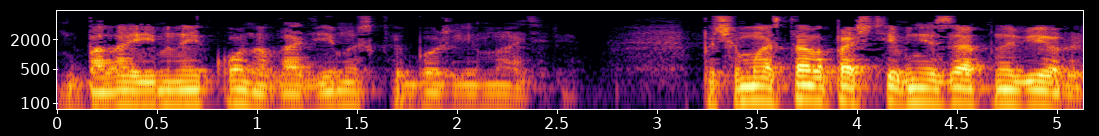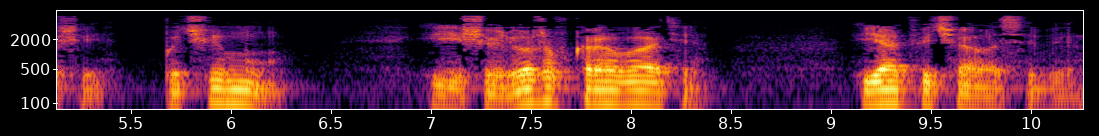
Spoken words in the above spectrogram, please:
была именно икона Владимирской Божьей Матери? Почему я стала почти внезапно верующей? Почему? И еще лежа в кровати, я отвечала себе,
